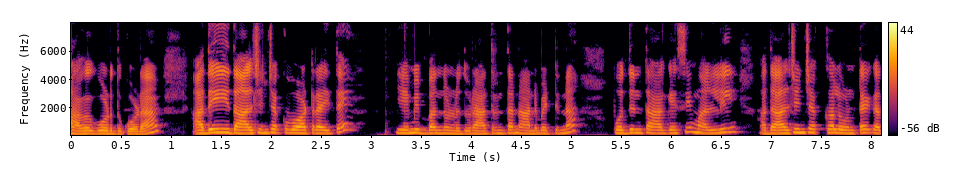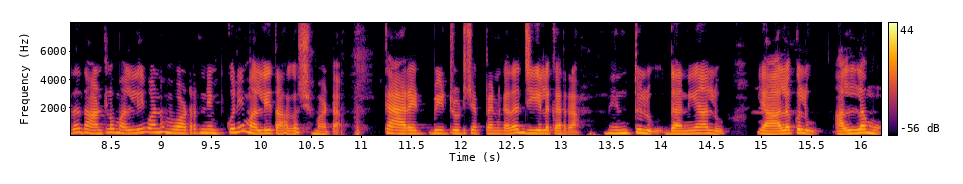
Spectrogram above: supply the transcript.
తాగకూడదు కూడా. అదే ఈ దాల్చిన చెక్క వాటర్ అయితే ఏమి ఇబ్బంది ఉండదు. రాత్రంతా నానబెట్టిన పొద్దున్న తాగేసి మళ్ళీ ఆ దాల్చిన చెక్కలు ఉంటాయి కదా దాంట్లో మళ్ళీ మనం వాటర్ నింపుకొని మళ్ళీ తాగొచ్చు అనమాట క్యారెట్ బీట్రూట్ చెప్పాను కదా జీలకర్ర మెంతులు ధనియాలు యాలకులు అల్లము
